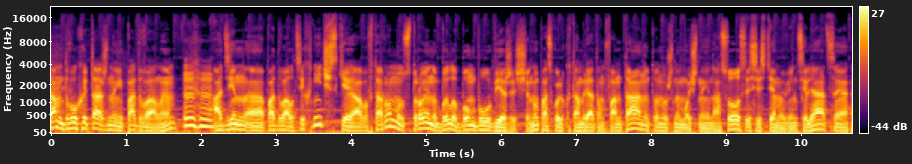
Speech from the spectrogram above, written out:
Там двухэтажные подвалы. Угу. Один э, подвал технический, а во втором устроено было бомбоубежище. Ну, поскольку там рядом фонтаны, то нужны мощные насосы, системы вентиляции.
